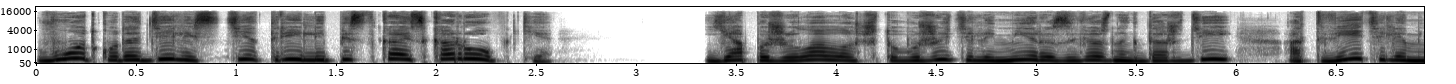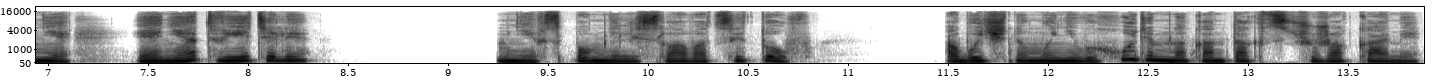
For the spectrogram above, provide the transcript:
Вот куда делись те три лепестка из коробки. Я пожелала, чтобы жители мира звездных дождей ответили мне, и они ответили. Мне вспомнились слова цветов. Обычно мы не выходим на контакт с чужаками,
